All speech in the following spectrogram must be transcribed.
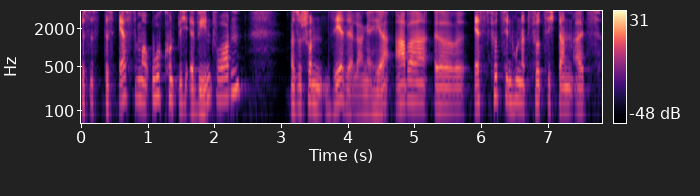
Es ist das erste Mal urkundlich erwähnt worden. Also schon sehr, sehr lange her. Aber äh, erst 1440 dann als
